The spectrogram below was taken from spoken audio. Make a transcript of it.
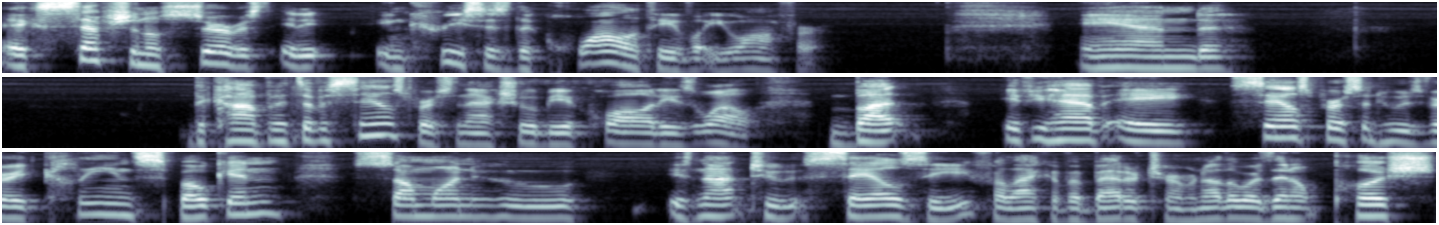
exceptional service, it increases the quality of what you offer. And the confidence of a salesperson actually will be a quality as well. But if you have a salesperson who is very clean spoken, someone who is not too salesy, for lack of a better term. In other words, they don't push,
